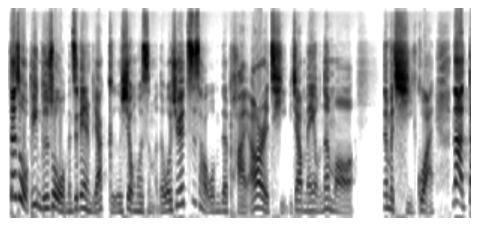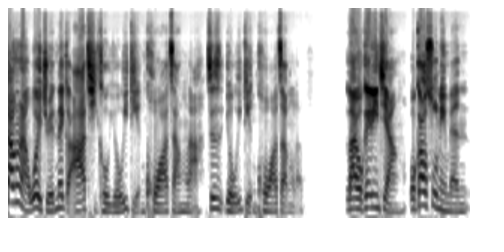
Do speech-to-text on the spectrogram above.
但是我并不是说我们这边人比较格凶或什么的，我觉得至少我们的 priority 比较没有那么那么奇怪。那当然，我也觉得那个 article 有一点夸张啦，就是有一点夸张了。来，我跟你讲，我告诉你们。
